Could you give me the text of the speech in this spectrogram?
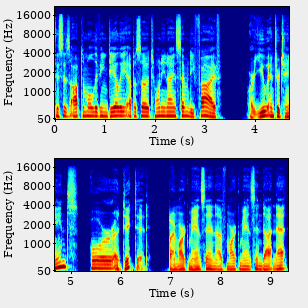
This is Optimal Living Daily, episode 2975. Are you entertained or addicted? By Mark Manson of markmanson.net.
